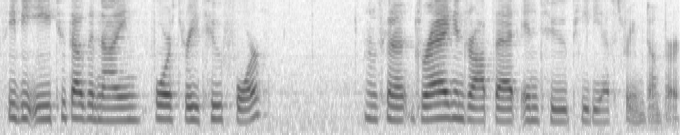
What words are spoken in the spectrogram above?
CVE 2009-4324. I'm just going to drag and drop that into PDF Stream Dumper.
